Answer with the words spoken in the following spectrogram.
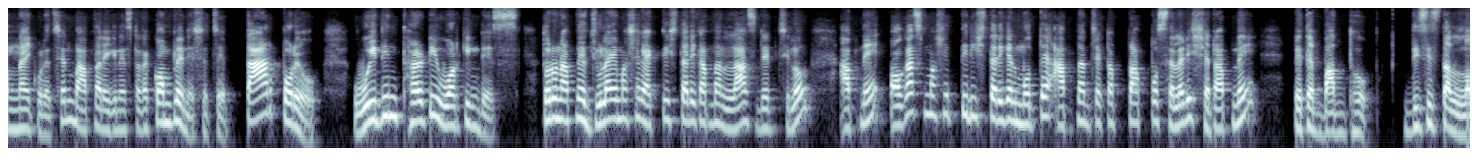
অন্যায় করেছেন বা আপনার এগেনস্ট একটা কমপ্লেন এসেছে। তারপরেও উইদিন থার্টি ওয়ার্কিং ডেজ ধরুন আপনি জুলাই মাসের একত্রিশ তারিখ আপনার লাস্ট ডেট ছিল, আপনি অগাস্ট মাসের তিরিশ তারিখের মধ্যে আপনার যে একটা প্রাপ্য স্যালারি সেটা আপনি পেতে বাধ্য। দিস ইজ দ্য ল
